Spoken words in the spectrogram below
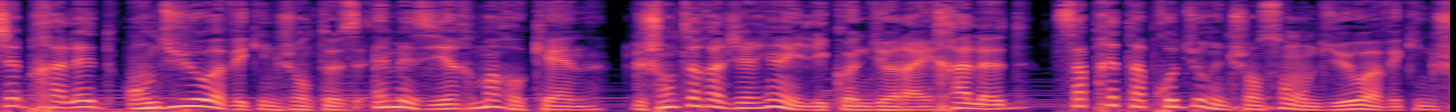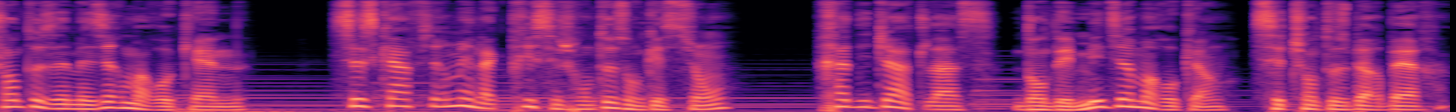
Cheb Khaled en duo avec une chanteuse Emezir marocaine. Le chanteur algérien et l'icône Khaled s'apprête à produire une chanson en duo avec une chanteuse Emezir marocaine. C'est ce qu'a affirmé l'actrice et chanteuse en question, Khadija Atlas, dans des médias marocains. Cette chanteuse berbère,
